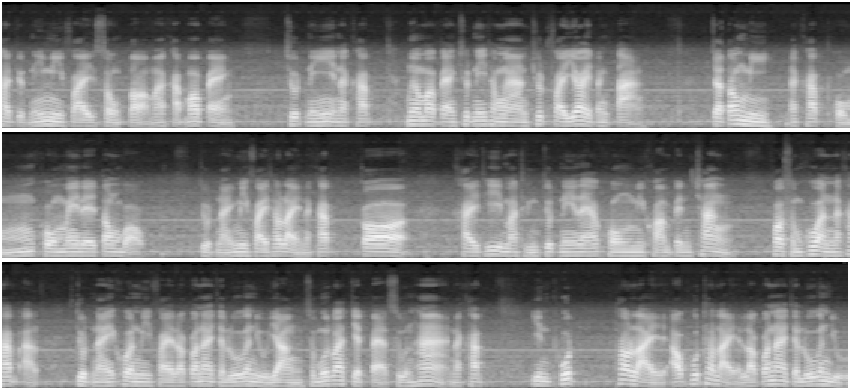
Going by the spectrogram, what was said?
ถ้าจุดนี้มีไฟส่งต่อมาขับหม้อแปลงชุดนี้นะครับ มื่อหม้อแปลงชุดนี้ทำงานชุดไฟย่อยต่างๆ จะต้องมีนะครับ ผมคงไม่ได้ต้องบอกจุดไหนมีไฟเท่าไหร่นะครับ ก็ใครที่มาถึงจุดนี้แล้วคงมีความเป็นช่าง พอสมควรนะครับ จุดไหนควรมีไฟเราก็น่าจะรู้กันอยู่อย่าง สมมุติว่า 7805 นะครับ input เท่าไหร่เอาพุทเท่าไหร่เราก็น่าจะรู้กันอยู่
